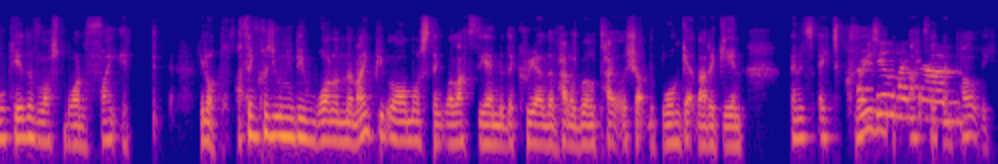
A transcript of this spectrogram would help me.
Okay, they've lost one fight. It, you know, I think because you only do one on the night, people almost think, well, that's the end of the career. They've had a world title shot. They won't get that again. And it's it's crazy. I feel like, that's um, mentality.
